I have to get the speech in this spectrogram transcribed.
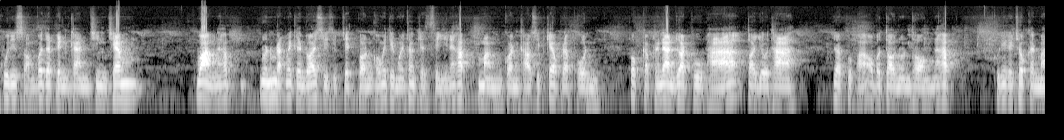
คู่ที่ 2 ก็จะเป็นการชิงแชมป์ ว่างนะครับรุ่นน้ำหนักไม่เกิน 147 ปอนด์ของเวทีมวยช่องเจ็ดสีนะครับ มังกรขาวสิทธิ์แก้วประพล พบกับทางด้านยอดภูผาต่อโยธา ยอดภูผาอบตนนทองนะครับคู่นี้เคยชกกันมา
